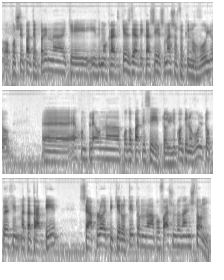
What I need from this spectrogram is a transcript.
όπως είπατε πριν ε, και οι δημοκρατικές διαδικασίες μέσα στο Κοινοβούλιο ε, έχουν πλέον ποδοπατηθεί. Το Ελληνικό Κοινοβούλιο το οποίο έχει μετατραπεί σε απλό επικυρωτή των αποφάσεων των δανειστών.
